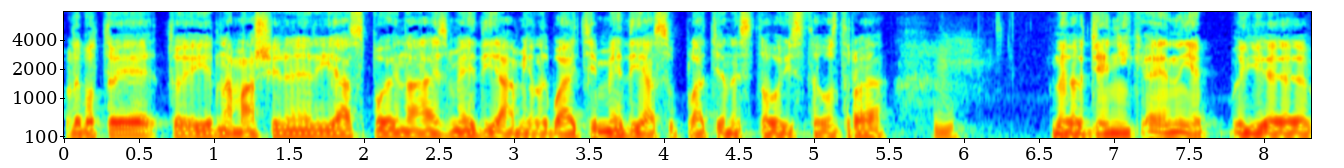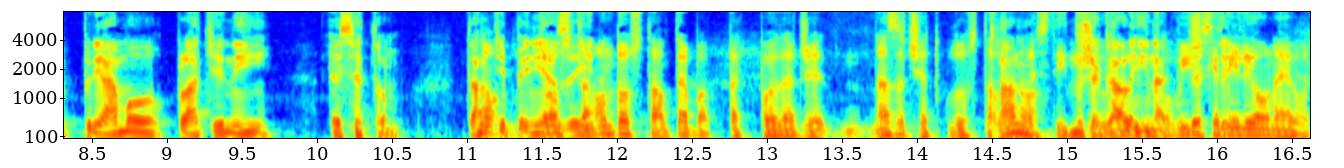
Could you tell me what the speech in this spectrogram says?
lebo to je, to je jedna mašinéria spojená aj s médiami, lebo aj tie médiá sú platené z toho istého zdroja. Hm. Denník N je, je priamo platený esetom. Tam no, tie peniaze dostal, idú. On dostal, treba tak povedať, že na začiatku dostal ano, investíciu no však ale inak vo výške milión eur.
